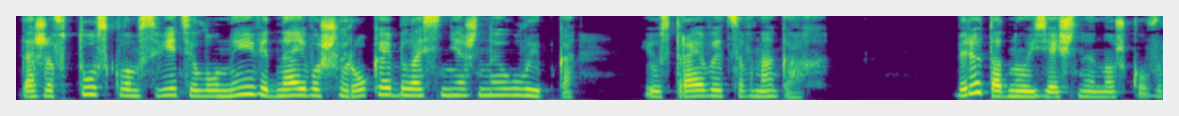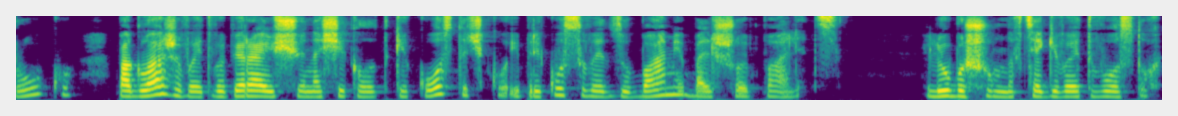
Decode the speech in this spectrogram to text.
Даже в тусклом свете луны видна его широкая белоснежная улыбка и устраивается в ногах берет одну изящную ножку в руку, поглаживает выпирающую на щиколотке косточку и прикусывает зубами большой палец. Люба шумно втягивает воздух,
